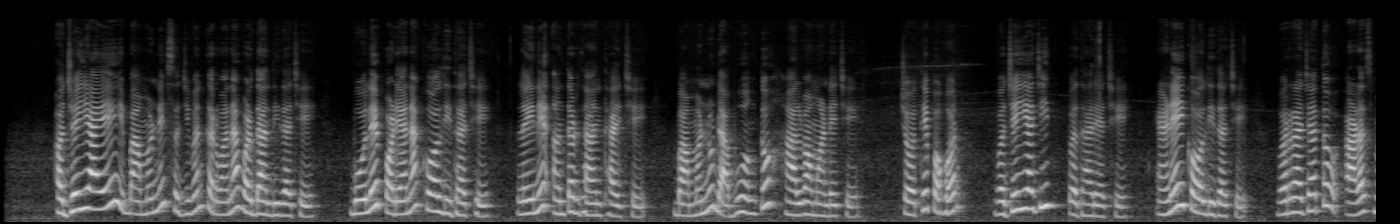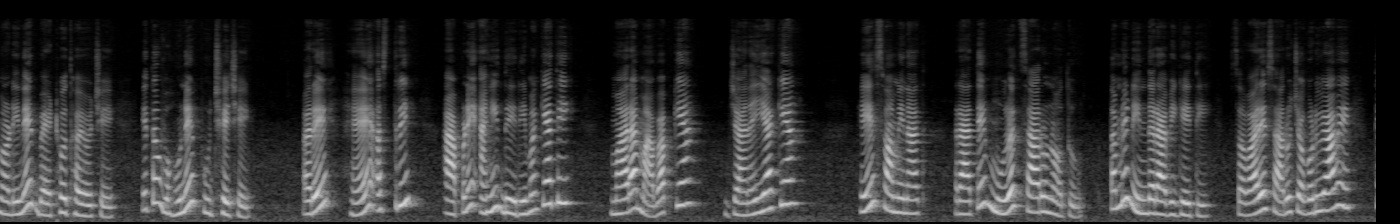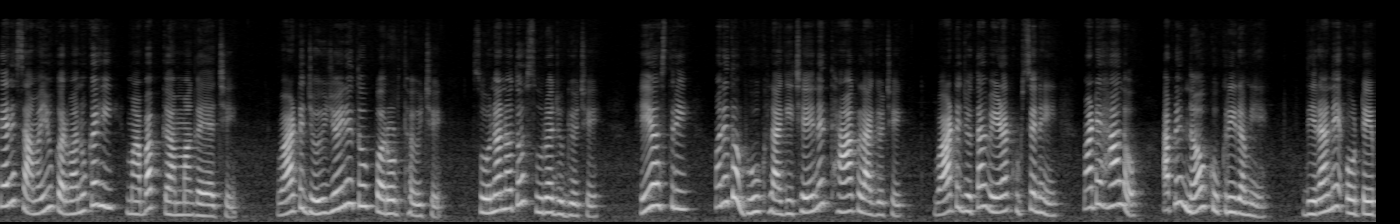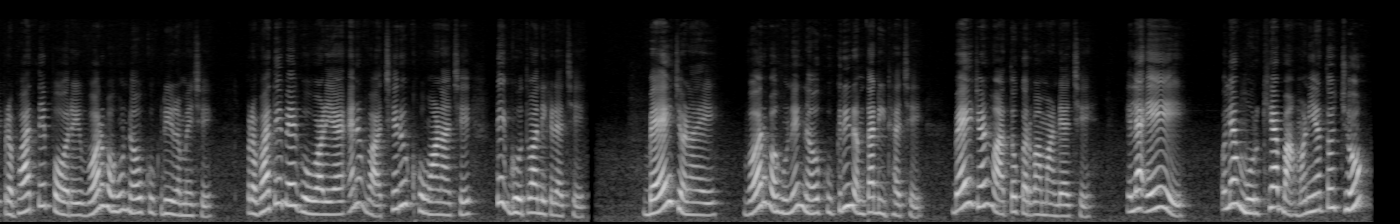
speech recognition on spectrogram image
અજૈયાએ બામણને સજીવન કરવાના વરદાન દીધા છે. બોલે પડ્યાના કોલ દીધા છે. લઈને અંતર્ધાન થાય છે. બામણનું ડાબું અંગ તો હાલવા માંડે છે. ચોથે પહોર વજૈયાજી પધાર્યા છે. એણે કોલ દીધા છે. વરરાજા તો આળસ મળીને બેઠો થયો છે. એ તો વહુને પૂછે છે. અરે, હે અસ્ત્રી, આપણે અહીં દેરીમાં ક્યાંથી? મારા મા બાપ ક્યાં? જાનૈયા ક્યાં? હે સ્વામીનાથ રાતે મુહૂર્ત સારું નહોતું. તમને નીંદર આવી ગઈ હતી. સવારે સારું ચગડ્યું આવે ત્યારે સામયું કરવાનું કહી મા બાપ ગામમાં ગયા છે. વાટ જોઈ જોઈને તો પરોઢ થયું છે. સોનાનો તો સૂરજ ઉગ્યો છે. હે અસ્ત્રી, મને તો ભૂખ લાગી છે અને થાક લાગ્યો છે. વાટ જોતાં વેળા ખૂટશે નહીં. માટે હાલો, આપણે નવ કુકરી રમીએ. દેરાને ઓટે પ્રભાતને પોરે વર વહુ નવ કુકરી રમે છે. પ્રભાતે બે ગોવાળિયા એના વાછેરું ખોવાણા છે તે ગોતવા નીકળ્યા છે. બે જણાએ વર વહુને નવ કુકરી રમતા દીઠા છે. બે જણ વાતો કરવા માંડ્યા છે. એલા, એ, ઓલા મૂર્ખ્યા બામણિયા તો જો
